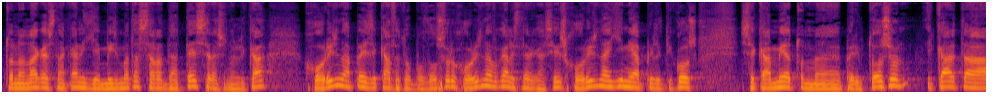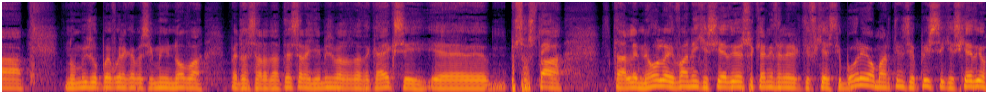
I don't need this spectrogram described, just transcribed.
τον ανάγκασε να κάνει γεμίσματα, 44 συνολικά, χωρίς να παίζει κάθε το ποδόσφαιρο, χωρίς να βγάλει συνεργασίες, χωρίς να γίνει απειλητικός σε καμία των ε, περιπτώσεων. Η κάρτα νομίζω που έβγαλε κάποια στιγμή η Νόβα με τα 44 γεμίσματα, τα 16 ε, σωστά τα λένε όλα. Η Βάν είχε σχέδιο, έστω και αν ήθελε ρεκτιφιέ στην πορεία. Ο Μαρτίνς επίσης είχε σχέδιο,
